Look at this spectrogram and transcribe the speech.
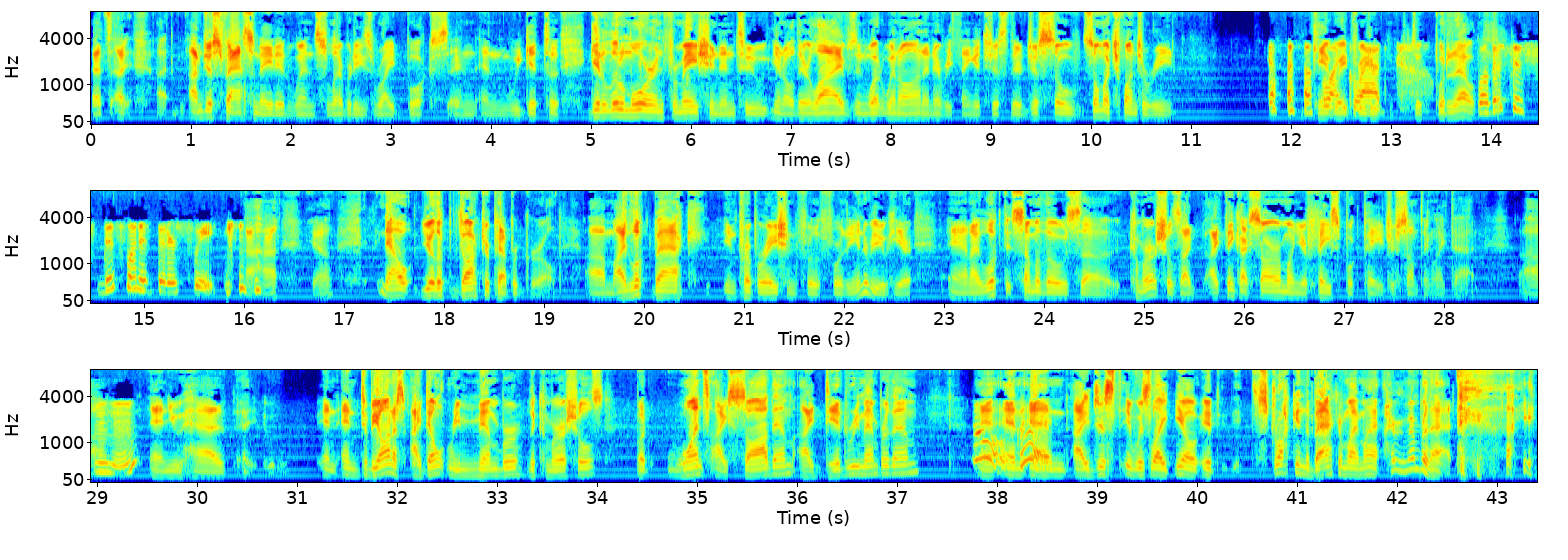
That's I, I'm just fascinated when celebrities write books and, and we get to get a little more information into you know their lives and what went on and everything. It's just they're just so so much fun to read. Can't Well, wait glad. for you to, to put it out. Well, this is this one is bittersweet. uh-huh. Yeah. Now you're the Dr Pepper girl. Um, I look back in preparation for for the interview here, and I looked at some of those uh, commercials. I I think I saw them on your Facebook page or something like that. Um, Mhm. And you had, uh, and and to be honest, I don't remember the commercials, but once I saw them, I did remember them. Oh, and, and, and I just, it was like, you know, it, it struck in the back of my mind. I remember that.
